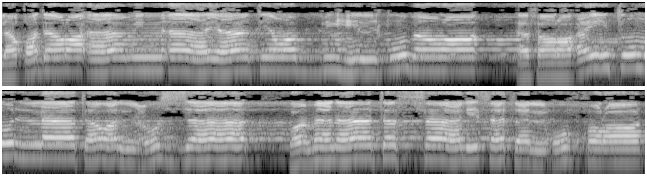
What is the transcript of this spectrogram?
لقد رأى من آيات ربه الكبرى. أفرأيتم اللات والعزى ومناة الثالثة الأخرى؟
